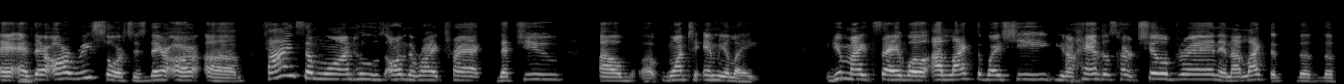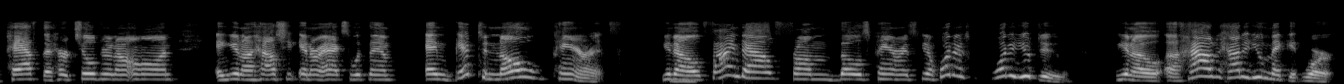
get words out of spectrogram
And, and there are resources. There are uh, find someone who's on the right track that you uh, uh, want to emulate. You might say, well, I like the way she, you know, handles her children, and I like the, the the path that her children are on, and you know how she interacts with them, and get to know parents. You know, mm-hmm. find out from those parents, you know, what is what do you do? You know, uh, how how do you make it work?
